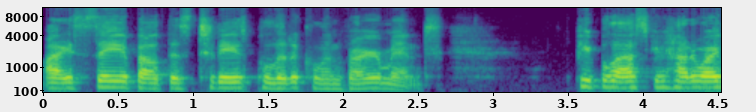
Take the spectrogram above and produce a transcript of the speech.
I say about this today's political environment people ask you, how do I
